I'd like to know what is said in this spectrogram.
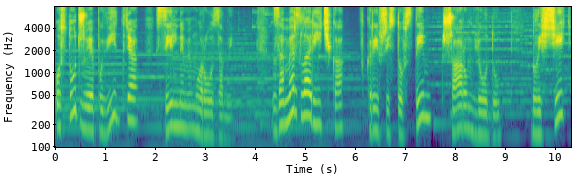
остуджує повітря сильними морозами. Замерзла річка, вкрившись товстим шаром льоду, блищить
